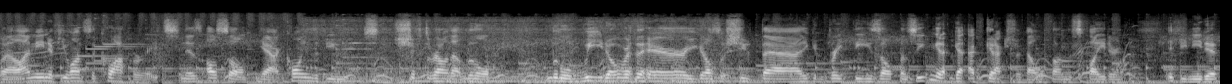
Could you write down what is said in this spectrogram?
well, I mean if he wants to cooperate. And there's also, yeah, coins if you shift around that little little weed over there. You can also shoot that. You can break these open, so you can get, get, get extra health on this fighter if you need it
